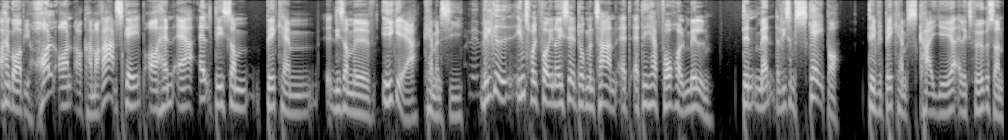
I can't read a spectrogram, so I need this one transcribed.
og han går op i holdånd og kammeratskab, og han er alt det, som Beckham ligesom øh, ikke er, kan man sige. Hvilket indtryk får I, når I ser dokumentaren, at, at det her forhold mellem den mand, der ligesom skaber David Beckhams karriere, Alex Ferguson,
